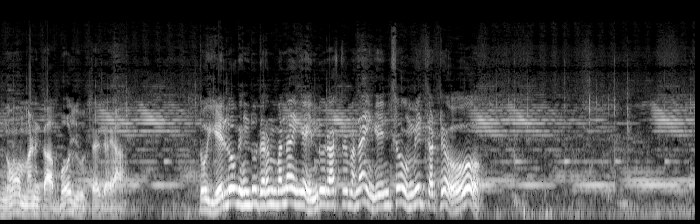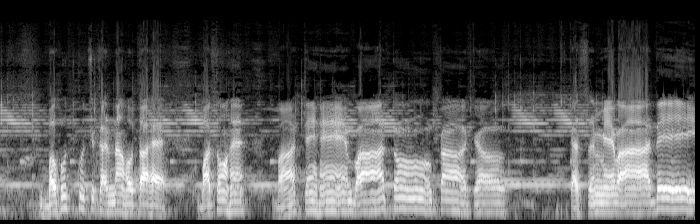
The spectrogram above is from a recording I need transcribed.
नौ मन का बोझ उतर गया। तो ये लोग हिंदू धर्म बनाएँगे, हिंदू राष्ट्र बनाएँगे, इनसे उम्मीद करते हो। बहुत कुछ करना होता है। बातों हैं, बातें हैं, बातों का क्या? कसम वादे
